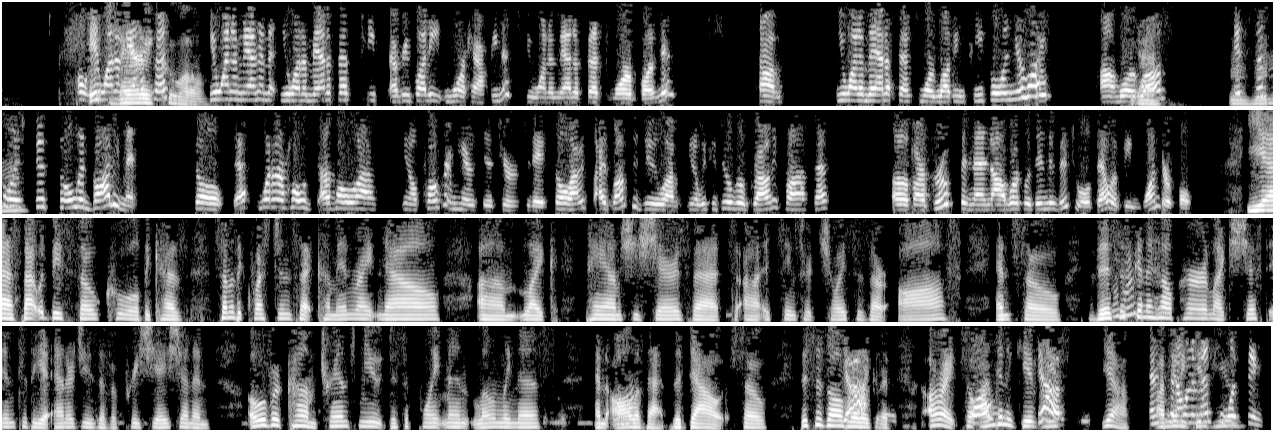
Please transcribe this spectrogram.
Oh, it's you want to manifest, cool. You want to manifest. You want to manifest everybody more happiness. You want to manifest more abundance. Um, you want to manifest more loving people in your life, um, more yes. love. Mm-hmm. It's simple as just soul embodiment. So that's what our whole our whole uh, you know program here is here today. So I, I'd love to do um, you know we could do a little grounding process of our group and then I'll work with individuals. That would be wonderful. Yes, that would be so cool because some of the questions that come in right now, um, like Pam, she shares that uh, it seems her choices are off. And so this mm-hmm. is going to help her like shift into the energies of appreciation and overcome, transmute disappointment, loneliness, and all mm-hmm. of that, the doubt. So this is all yeah. really good. All right, so well, I'm going to give yeah. you, yeah, and I'm I going want to mention you. one thing.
